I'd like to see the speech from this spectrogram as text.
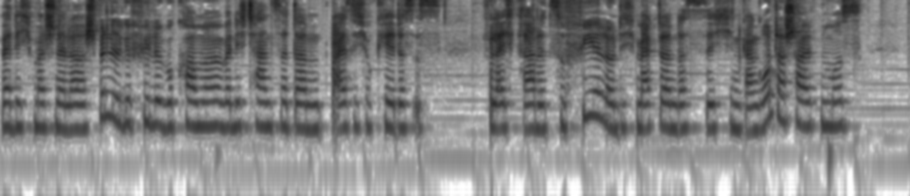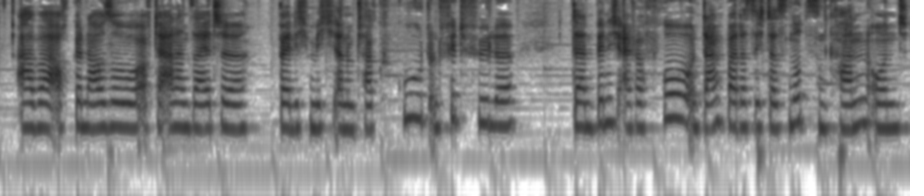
wenn ich mal schneller Schwindelgefühle bekomme, wenn ich tanze, dann weiß ich, okay, das ist vielleicht gerade zu viel und ich merke dann, dass ich einen Gang runterschalten muss. Aber auch genauso auf der anderen Seite, wenn ich mich an einem Tag gut und fit fühle, dann bin ich einfach froh und dankbar, dass ich das nutzen kann. Und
